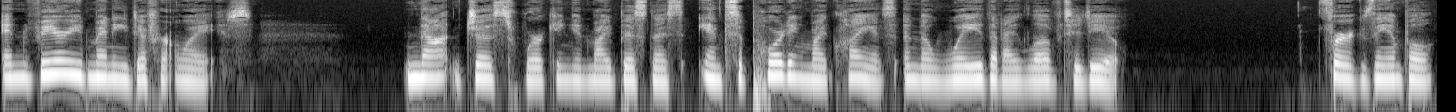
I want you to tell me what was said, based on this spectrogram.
in very many different ways. Not just working in my business and supporting my clients in the way that I love to do. For example,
